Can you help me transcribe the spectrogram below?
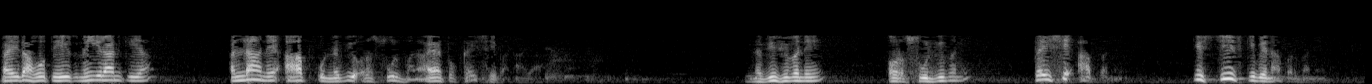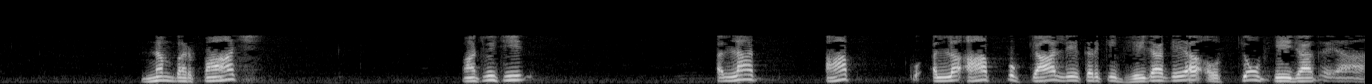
پیدا ہوتے ہی تو نہیں اعلان کیا۔ اللہ نے آپ کو نبی اور رسول بنایا تو کیسے بنایا؟ نبی بھی بنے اور رسول بھی بنے۔ کیسے آپ بنے؟ کس چیز کی بنا پر بنے؟ نمبر پانچ، پانچویں چیز، اللہ آپ کو، اللہ آپ کو کیا لے کر کے بھیجا گیا اور کیوں بھیجا گیا؟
